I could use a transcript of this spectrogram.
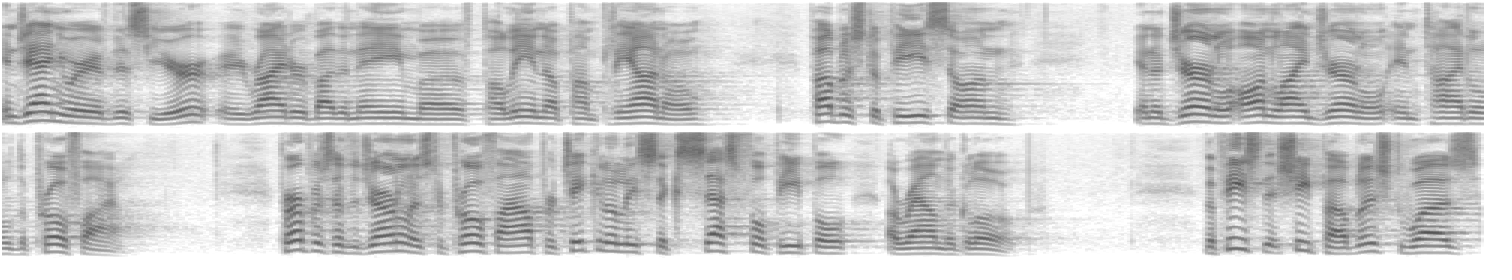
In January of this year, a writer by the name of Polina Pompliano published a piece on, in a journal, online journal entitled The Profile. Purpose of the journal is to profile particularly successful people around the globe. The piece that she published was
